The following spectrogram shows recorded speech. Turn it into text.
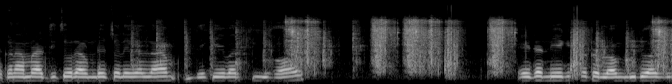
এখন আমরা দ্বিতীয় রাউন্ডে চলে গেলাম। দেখি এবার কি হয়। এটা নিয়ে কিন্তু একটা লং ভিডিও আসবে।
